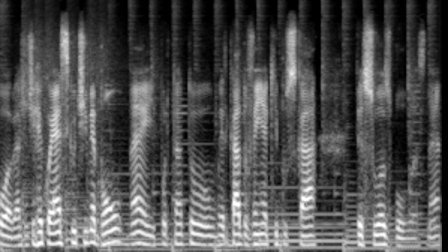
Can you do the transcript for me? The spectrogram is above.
pô, a gente reconhece que o time é bom, né? E, portanto, o mercado vem aqui buscar pessoas boas, né?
